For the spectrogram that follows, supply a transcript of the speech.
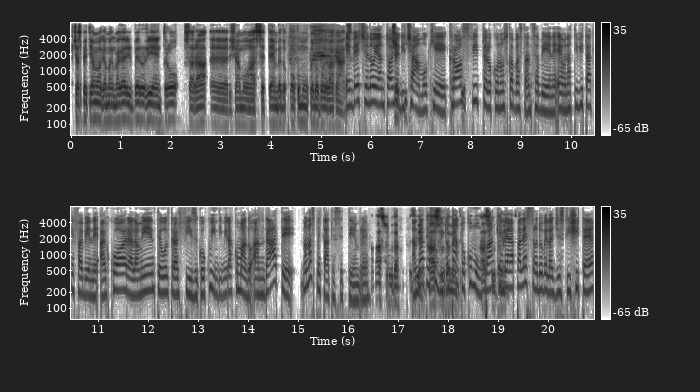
ci aspettiamo che magari il vero rientro sarà eh, diciamo a settembre do- o comunque dopo le vacanze. E invece noi Antonio C'è... diciamo che CrossFit lo conosco abbastanza bene, è un'attività che fa bene al cuore, alla mente, oltre al fisico. Quindi mi raccomando, andate, non aspettate settembre. Assolutamente. Andate sì, subito, tanto comunque anche nella palestra dove la gestisci te,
